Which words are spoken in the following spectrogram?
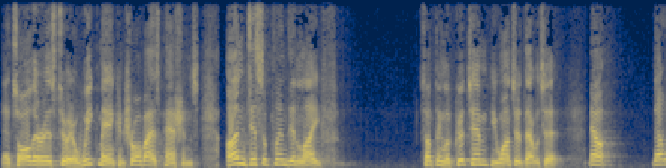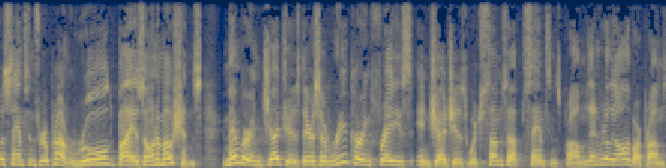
That's all there is to it. A weak man controlled by his passions, undisciplined in life. Something looked good to him. He wants it. That was it. Now, that was Samson's real problem, ruled by his own emotions. Remember in Judges, there's a recurring phrase in Judges which sums up Samson's problems and really all of our problems.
